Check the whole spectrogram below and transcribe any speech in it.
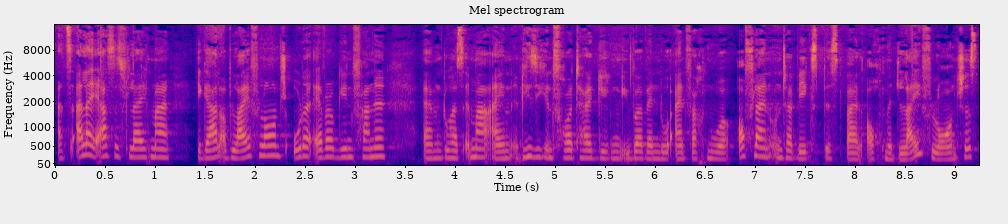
als allererstes vielleicht mal, egal ob Live-Launch oder Evergreen Funnel, ähm, du hast immer einen riesigen Vorteil gegenüber, wenn du einfach nur offline unterwegs bist, weil auch mit Live-Launches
